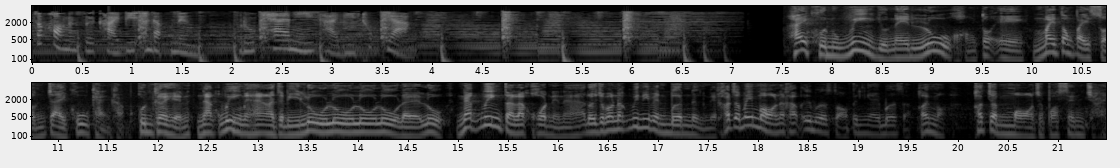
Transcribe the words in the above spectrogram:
เจ้าของหนังสือขายดีอันดับหนึ่งรู้แค่นี้ขายดีทุกอย่าง ให้คุณวิ่งอยู่ในลู่ของตัวเอง ไม่ต้องไปสนใจคู่แข่งครับ คุณเคยเห็นนักวิ่งไหมฮะอาจจะมีลู่ลู่ลู่ลู่หลายๆลู่นักวิ่งแต่ละคนเนี่ยนะฮะโดยเฉพาะนักวิ่งที่เป็นเบอร์หนึ่งเนี่ยเขาจะไม่มองนะครับเอ้เบอร์สองเป็นไงเบอร์สามเขาไม่มองเขาจะมองเฉพาะเส้นชัย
